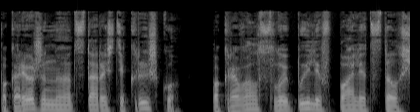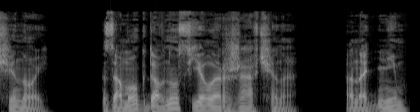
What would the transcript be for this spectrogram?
Покореженную от старости крышку покрывал слой пыли в палец толщиной. Замок давно съела ржавчина а над ним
